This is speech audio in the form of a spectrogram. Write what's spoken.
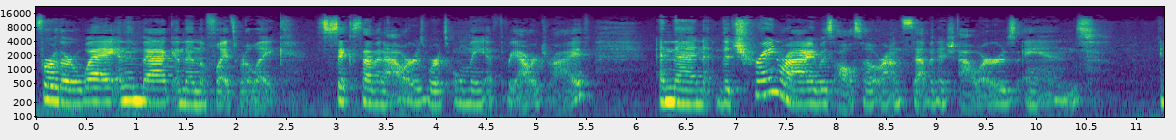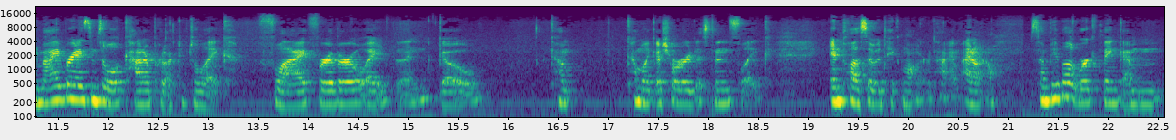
further away and then back, and then the flights were like six, seven hours where it's only a three hour drive. And then the train ride was also around seven-ish hours and in my brain it seems a little counterproductive to like fly further away than go come come like a shorter distance like and plus it would take longer time. I don't know. Some people at work think i'm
